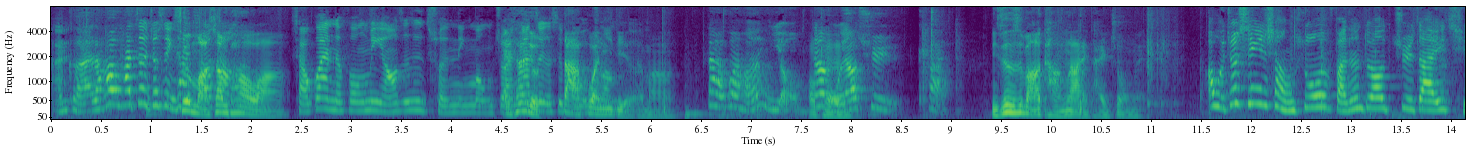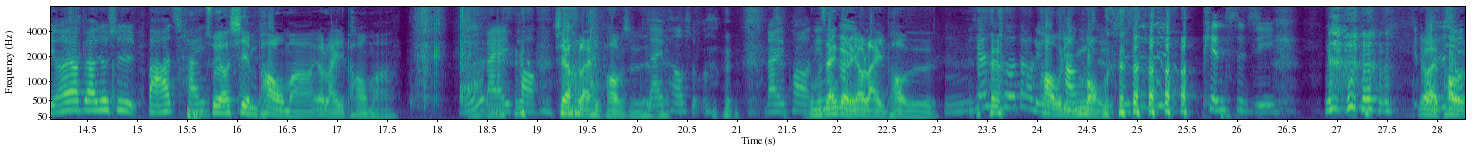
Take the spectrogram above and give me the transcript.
爱，很可爱。然后它这就是你看，就马上泡啊，小罐的蜂蜜，然后这是纯柠檬砖。那这个是大罐一点的吗？大罐好像有，但我要去看。你真的是把它扛来台中哎？啊，我就心里想说，反正都要聚在一起了，要不要就是把它拆？所以要现泡吗？要来一泡吗？来一泡，现在要来一泡是不是？来一泡什么？来一泡。我们三个人要来一泡是不是？嗯、你现在是喝到流泡柠檬，是不是 偏刺激？要来泡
